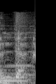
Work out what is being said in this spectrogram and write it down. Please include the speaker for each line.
Speaker 1: And that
